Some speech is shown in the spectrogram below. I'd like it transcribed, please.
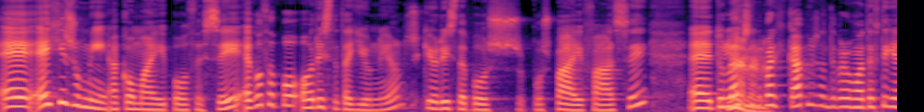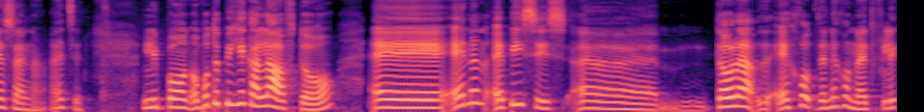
ε, έχει ζουμί ακόμα η υπόθεση. Εγώ θα πω ορίστε τα unions και ορίστε πώς, πώς πάει η φάση. Ε, τουλάχιστον ναι, ναι. υπάρχει κάποιος να την πραγματευτεί για σένα, έτσι. Λοιπόν, οπότε πήγε καλά αυτό. Ε, έναν, επίσης, ε, τώρα έχω, δεν έχω Netflix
